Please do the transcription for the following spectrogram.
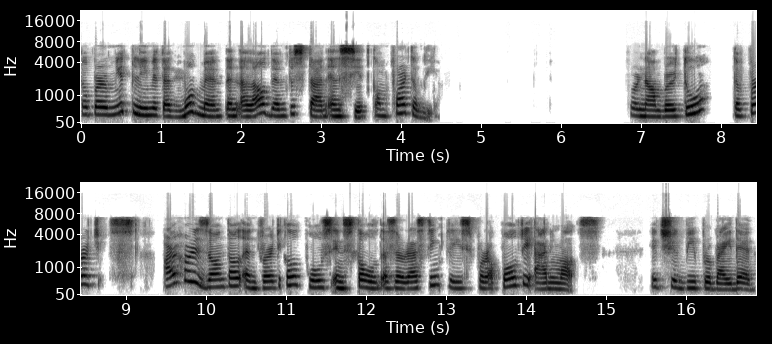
to permit limited movement and allow them to stand and sit comfortably. For number 2, the perches are horizontal and vertical poles installed as a resting place for poultry animals. It should be provided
